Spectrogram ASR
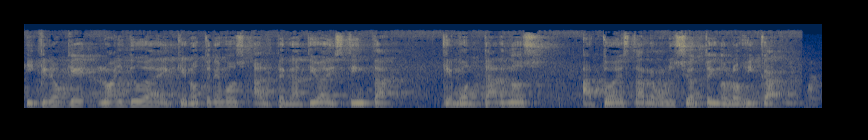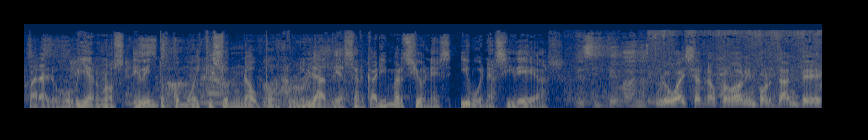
Y creo que no hay duda de que no tenemos alternativa distinta que montarnos a toda esta revolución tecnológica para los gobiernos, eventos como este son una oportunidad de acercar inversiones y buenas ideas. Uruguay se ha transformado en un importante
